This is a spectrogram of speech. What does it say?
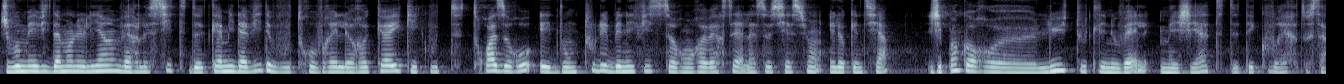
Je vous mets évidemment le lien vers le site de Camille David vous trouverez le recueil qui coûte 3 euros et dont tous les bénéfices seront reversés à l'association Eloquentia. J'ai pas encore euh, lu toutes les nouvelles, mais j'ai hâte de découvrir tout ça.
